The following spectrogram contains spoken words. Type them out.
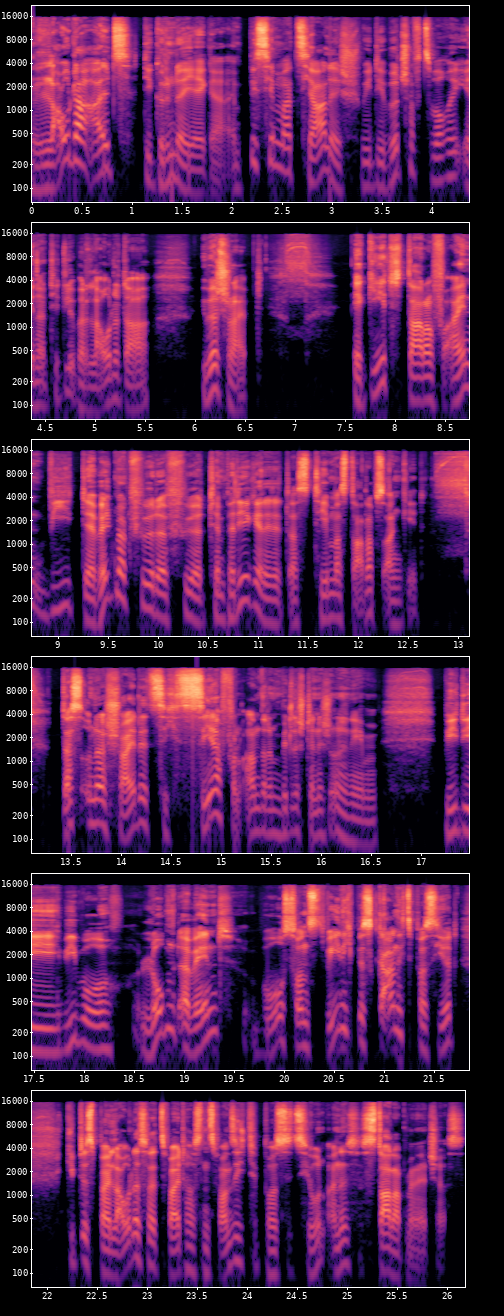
Lauda als die Gründerjäger. Ein bisschen martialisch, wie die Wirtschaftswoche ihren Artikel über Lauda da überschreibt. Er geht darauf ein, wie der Weltmarktführer für Temperiergeräte das Thema Startups angeht. Das unterscheidet sich sehr von anderen mittelständischen Unternehmen. Wie die Vivo lobend erwähnt, wo sonst wenig bis gar nichts passiert, gibt es bei Lauda seit 2020 die Position eines Startup Managers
